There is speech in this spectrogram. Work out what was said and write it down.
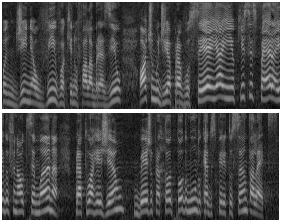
Pandini ao vivo aqui no Fala Brasil. Ótimo dia para você. E aí, o que se espera aí do final de semana para a tua região? Um beijo para todo, todo mundo que é do Espírito Santo, Alex.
